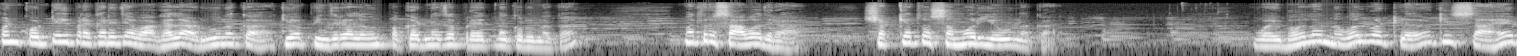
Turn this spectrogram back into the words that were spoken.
पण कोणत्याही प्रकारे त्या वाघाला अडवू नका किंवा पिंजरा लावून पकडण्याचा प्रयत्न करू नका. मात्र सावध राहा शक्यतो समोर येऊ नका. वैभवला नवल वाटलं की साहेब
